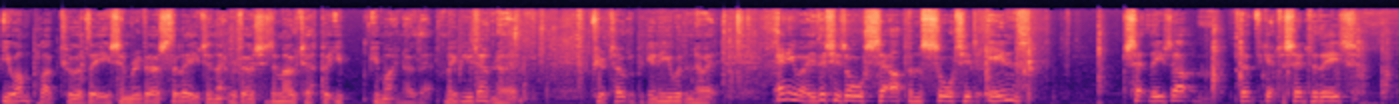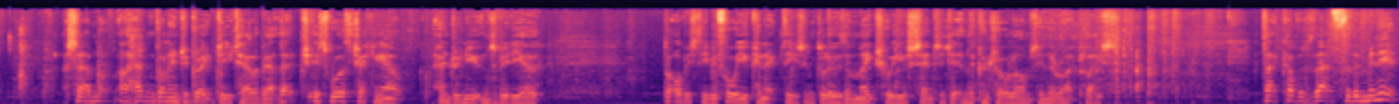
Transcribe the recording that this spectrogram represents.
you unplug two of these and reverse the leads and that reverses the motor but you you might know that. Maybe you don't know it. If you're a total beginner you wouldn't know it. Anyway this is all set up and sorted in. Set these up. Don't forget to center these. I say I'm not I haven't gone into great detail about that. It's worth checking out Andrew Newton's video but obviously before you connect these and glue them make sure you've centered it and the control arms in the right place that covers that for the minute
